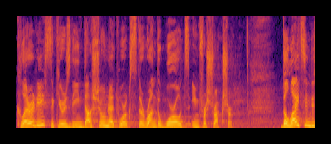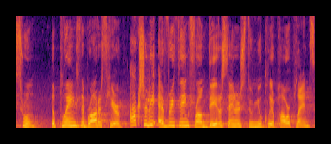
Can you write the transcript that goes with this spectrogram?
Claroty secures the industrial networks that run the world's infrastructure. The lights in this room, the planes that brought us here, actually everything from data centers to nuclear power plants,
